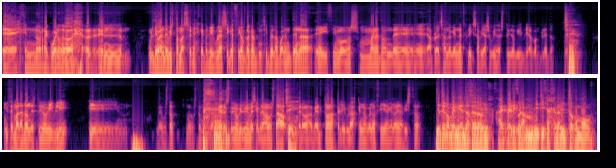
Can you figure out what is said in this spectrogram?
Eh, es que no recuerdo. Últimamente he visto más series que películas. Sí que es cierto que al principio de la cuarentena eh, hicimos un maratón de. aprovechando que Netflix había subido Estudio Ghibli al completo. Sí. Hice maratón de Estudio Ghibli y me gustó, me gustó mucho. A ver, Estudio me siempre me ha gustado, pero a ver todas las películas que no conocía, que no había visto. Yo tengo pendiente hacer lo mismo. Hay películas míticas que no he visto como,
